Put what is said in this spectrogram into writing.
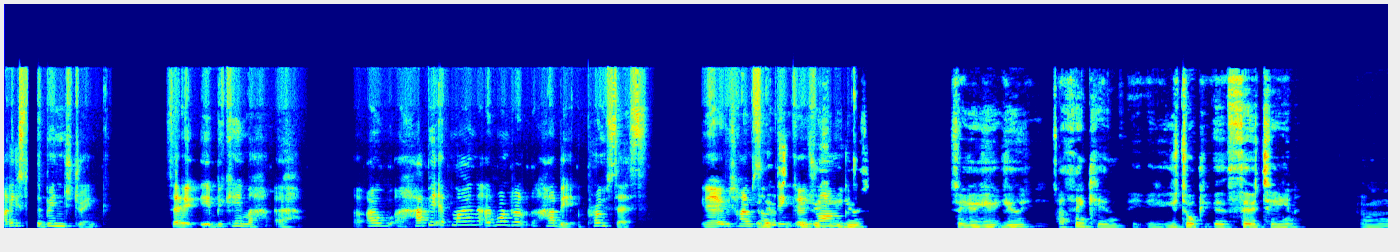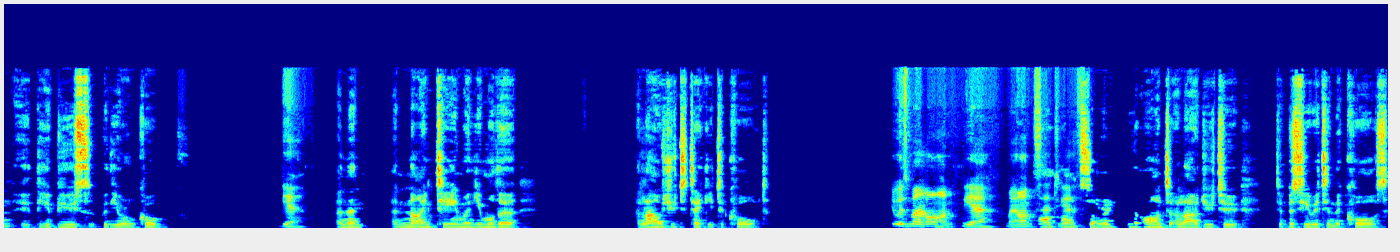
I used to binge drink, so it became a a, a, a habit of mine. I want a habit, a process. You know, every time something goes wrong. so you you you I think in you took uh, thirteen, um, the abuse with your uncle. Yeah. And then and 19 when your mother allows you to take it to court? It was my aunt. Yeah, my aunt said. Aunt, yeah. Aunt, sorry, your aunt allowed you to to pursue it in the courts,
